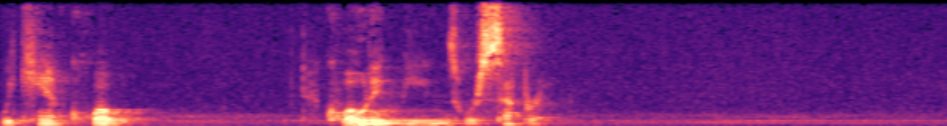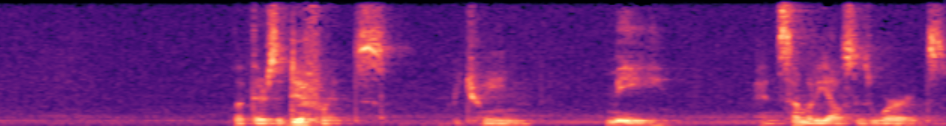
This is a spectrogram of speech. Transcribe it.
we can't quote. Quoting means we're separate. But there's a difference between me and somebody else's words.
